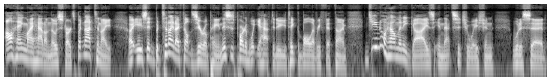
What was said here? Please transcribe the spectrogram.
I'll hang my hat on those starts, but not tonight. Uh, he said, but tonight I felt zero pain. This is part of what you have to do. You take the ball every fifth time. Do you know how many guys in that situation would have said,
